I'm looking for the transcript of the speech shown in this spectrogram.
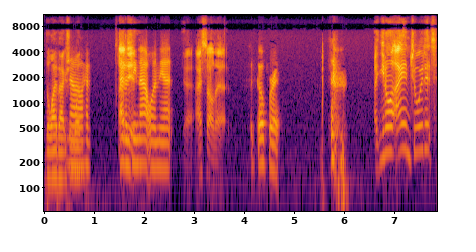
the live-action No, one? I, have, I I haven't did. seen that one yet. Yeah, I saw that. But go for it. Uh, You know, I enjoyed it.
